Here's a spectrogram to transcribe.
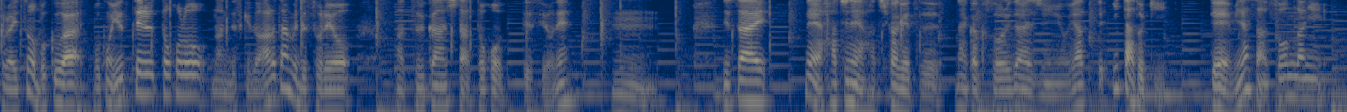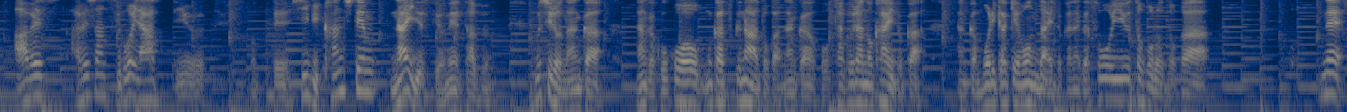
これはいつも僕は僕も言ってるところなんですけど改めてそれをま痛感したとこですよね。うん。実際ね8年8ヶ月内閣総理大臣をやっていた時って皆さんそんなに安倍安倍さんすごいなっていうのって日々感じてないですよね多分。むしろなんかなんかここムカつくなとかなんかこう桜の会とかなんか盛りかけ問題とかなんかそういうところとかね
